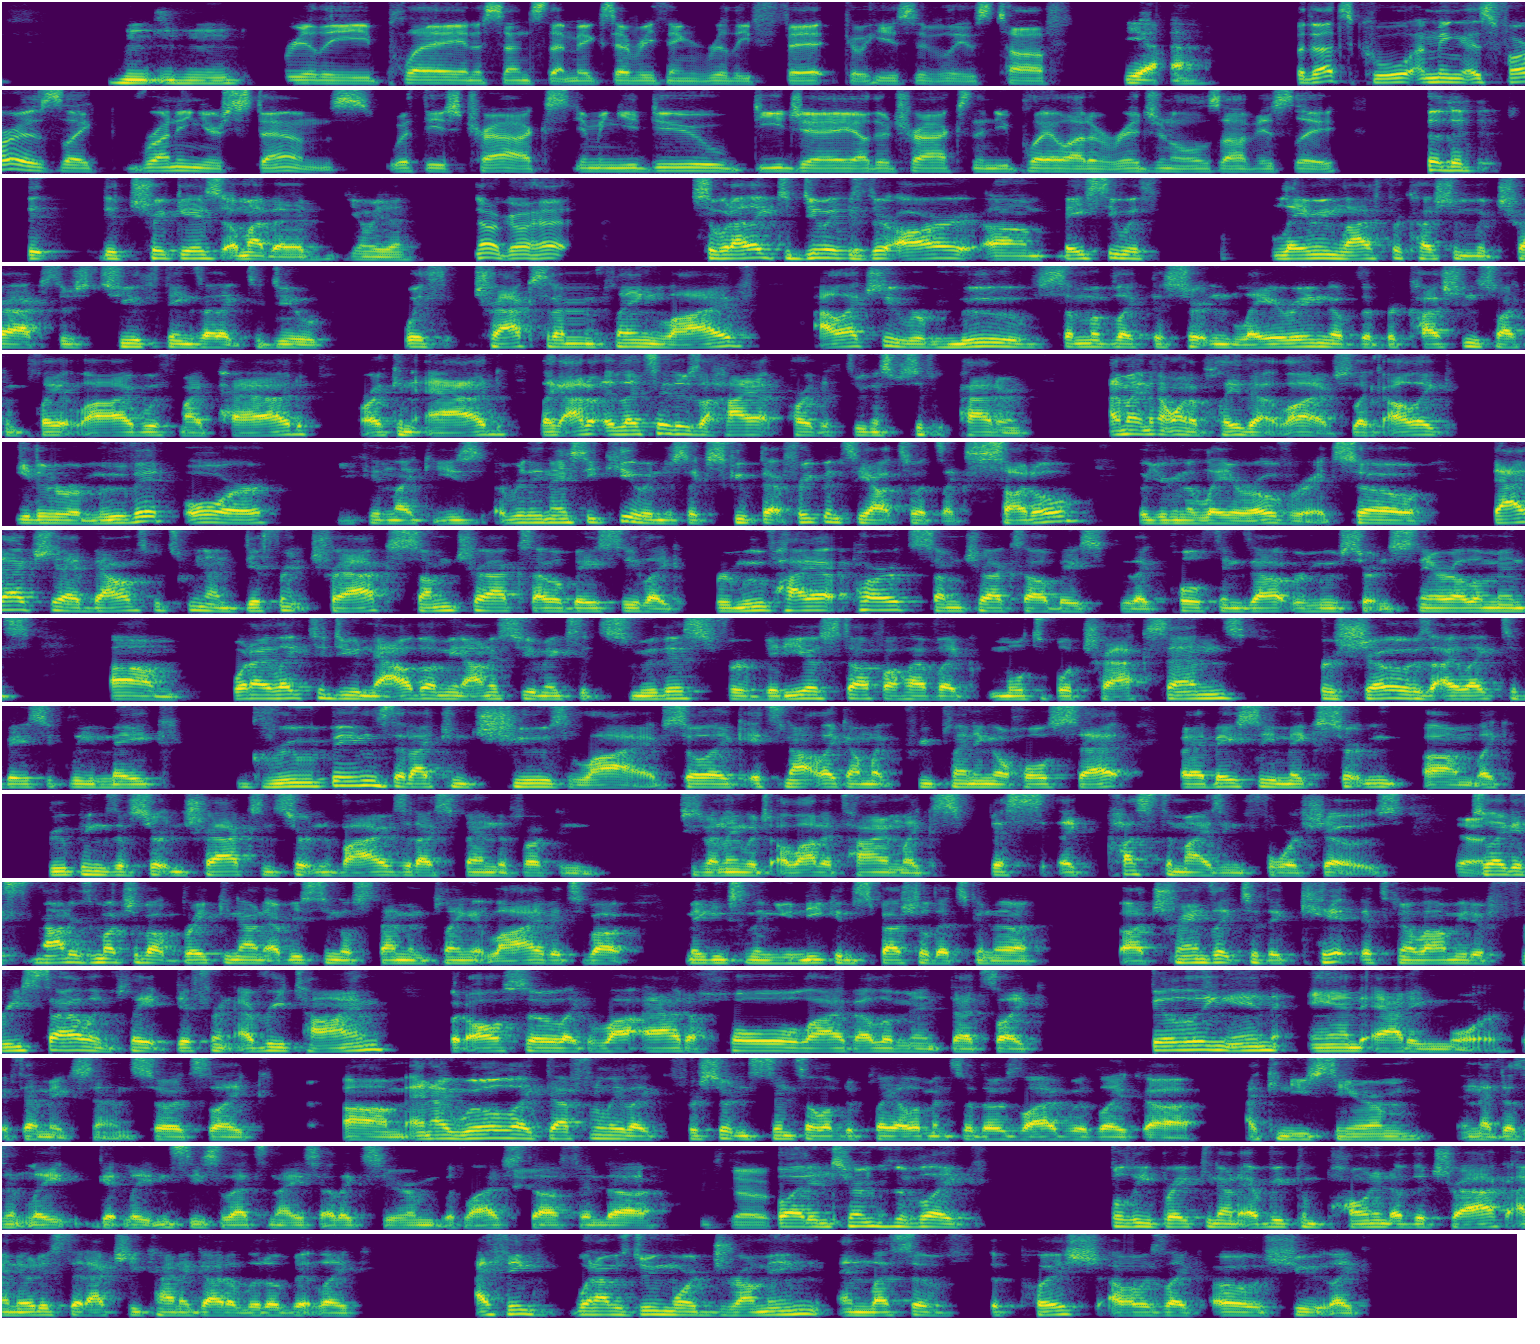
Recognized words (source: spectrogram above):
Mm-hmm. mm-hmm. Really play in a sense that makes everything really fit cohesively is tough. Yeah. But that's cool. I mean, as far as like running your stems with these tracks, I mean, you do DJ other tracks, and then you play a lot of originals, obviously. So the the, the trick is, oh my bad, you know, yeah. No, go ahead. So what I like to do is there are um, basically with layering live percussion with tracks. There's two things I like to do with tracks that I'm playing live. I'll actually remove some of like the certain layering of the percussion so I can play it live with my pad, or I can add like I don't. Let's say there's a hi hat part that's doing a specific pattern. I might not want to play that live. So like I'll like either remove it or you can like use a really nice EQ and just like scoop that frequency out so it's like subtle, but you're gonna layer over it. So that actually I balance between on different tracks. Some tracks I will basically like remove hi-hat parts. Some tracks I'll basically like pull things out, remove certain snare elements. Um, what I like to do now, though, I mean, honestly, it makes it smoothest for video stuff. I'll have like multiple track sends. For shows, I like to basically make groupings that I can choose live. So like it's not like I'm like pre-planning a whole set, but I basically make certain um like groupings of certain tracks and certain vibes that I spend a fucking excuse my language a lot of time like spec- like customizing for shows. Yeah. So like it's not as much about breaking down every single stem and playing it live. It's about making something unique and special that's gonna uh, translate to the kit that's gonna allow me to freestyle and play it different every time, but also like add a whole live element that's like filling in and adding more, if that makes sense. So it's like, um, and I will like definitely like for certain synths, I love to play elements of those live with like uh I can use Serum and that doesn't late get latency, so that's nice. I like Serum with live stuff. And uh but in terms of like fully breaking down every component of the track, I noticed that actually kind of got a little bit like I think when I was doing more drumming and less of the push, I was like, oh shoot, like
